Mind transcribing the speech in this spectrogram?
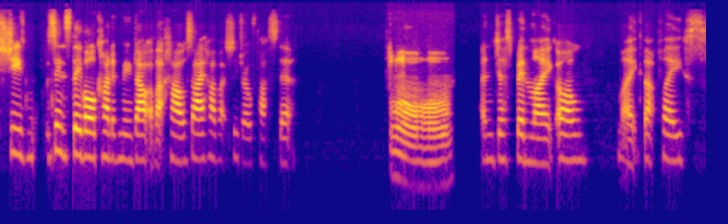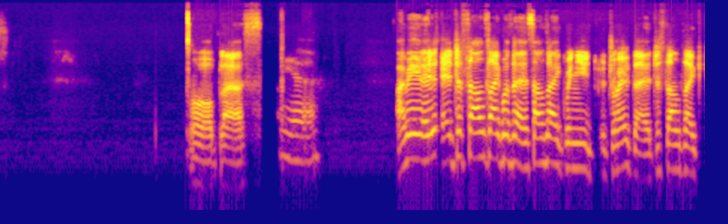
she's since they've all kind of moved out of that house, I have actually drove past it Oh, and just been like, oh, like that place. oh, bless. Yeah. I mean, it, it just sounds like was it? It sounds like when you drove there, it just sounds like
